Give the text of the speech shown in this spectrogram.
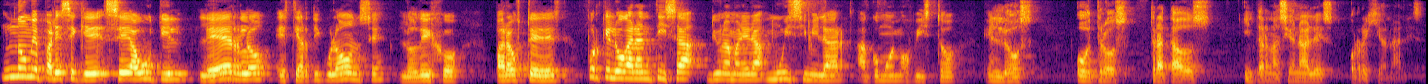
no me parece que sea útil leerlo, este artículo 11, lo dejo para ustedes, porque lo garantiza de una manera muy similar a como hemos visto en los otros tratados internacionales o regionales.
